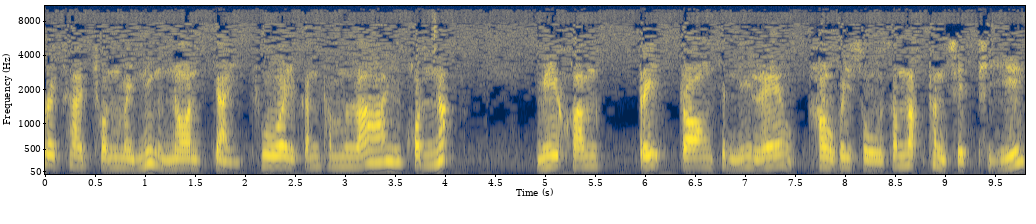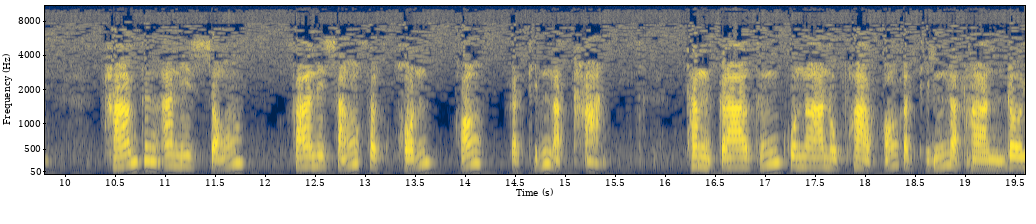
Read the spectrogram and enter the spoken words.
ประชาชนไม่นิ่งนอนใจช่วยกันทำร้ายคนนักมีความตริตรองเช่นนี้แล้ว เข้าไปสู่สำนักท่านเศรษฐี ถามถึงอานิสงส์อานิสังสผลของกฐินนัทาน ท่านกล่าวถึงคุณานุภาพของกฐินนทานโดย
